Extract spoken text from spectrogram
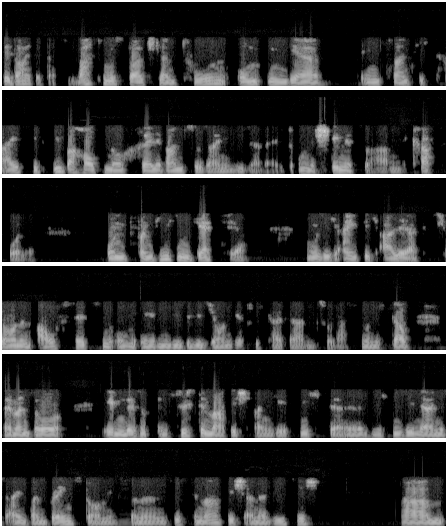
bedeutet das? Was muss Deutschland tun, um in der in 2030 überhaupt noch relevant zu sein in dieser Welt, um eine Stimme zu haben, eine kraftvolle. Und von diesem Gap her muss ich eigentlich alle Aktionen aufsetzen, um eben diese Vision Wirklichkeit werden zu lassen. Und ich glaube, wenn man so eben das systematisch angeht, nicht, äh, nicht im Sinne eines einfachen Brainstormings, sondern systematisch, analytisch, ähm,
